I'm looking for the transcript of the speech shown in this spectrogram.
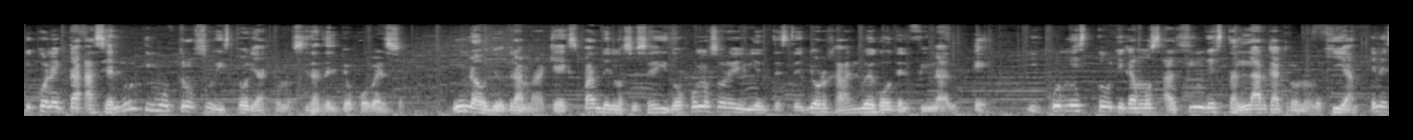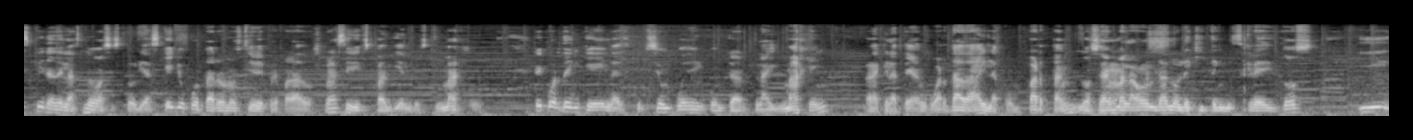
que conecta hacia el último trozo de historia conocida del Yokoverso, un audiodrama que expande lo sucedido con los sobrevivientes de Yorja luego del final E. Y con esto llegamos al fin de esta larga cronología en espera de las nuevas historias que Yokotaro nos tiene preparados para seguir expandiendo esta imagen. Recuerden que en la descripción pueden encontrar la imagen para que la tengan guardada y la compartan, no sean mala onda, no le quiten mis créditos y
